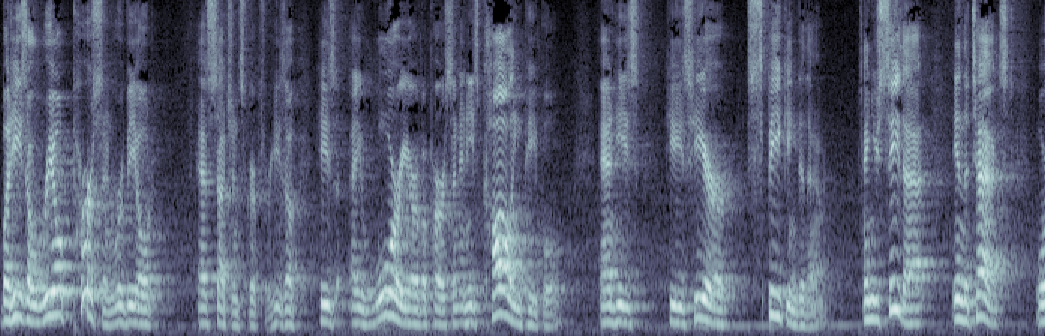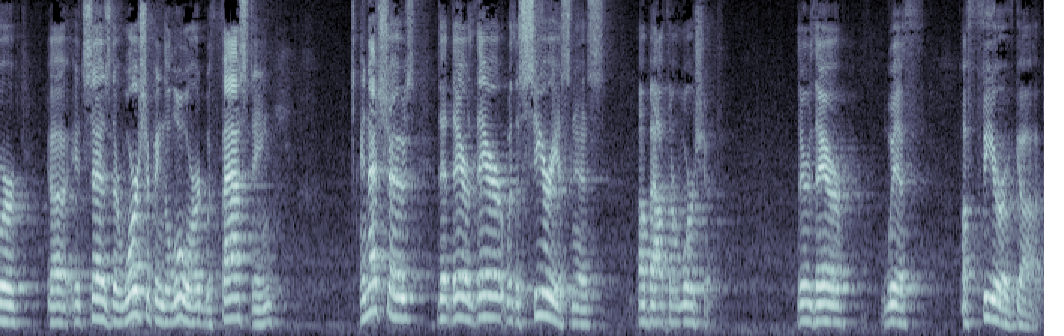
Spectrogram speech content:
but he's a real person revealed as such in Scripture. He's a, he's a warrior of a person, and he's calling people, and he's, he's here speaking to them. And you see that in the text where uh, it says they're worshiping the Lord with fasting, and that shows that they're there with a seriousness about their worship. They're there with a fear of God.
